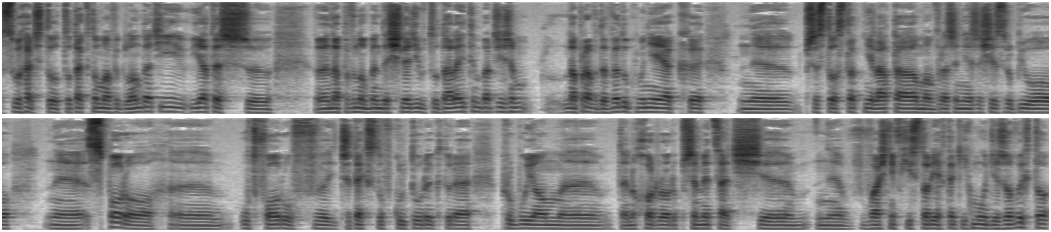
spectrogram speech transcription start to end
słychać, to, to tak to ma wyglądać i ja też na pewno będę śledził to dalej, tym bardziej, że naprawdę według mnie jak przez te ostatnie lata mam wrażenie, że się zrobiło e, sporo e, utworów czy tekstów kultury, które próbują e, ten horror przemycać właśnie w historiach takich młodzieżowych, to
